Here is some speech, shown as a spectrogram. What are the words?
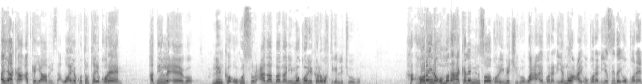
ayaa ka ad ka yaabaysaa waayo kutubtay qoreen. Haddii la eego ninka ugu surcada badani ma qori karo wakhtigan la joogo. Horeyna ummadaha kale nin soo qoray ma jiro. Waxa ay qoreen iyo noocay u qoreen iyo siday u qoreen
